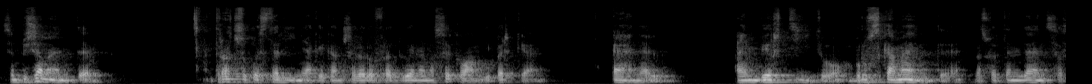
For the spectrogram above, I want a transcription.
Semplicemente traccio questa linea che cancellerò fra due nanosecondi perché Enel ha invertito bruscamente la sua tendenza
